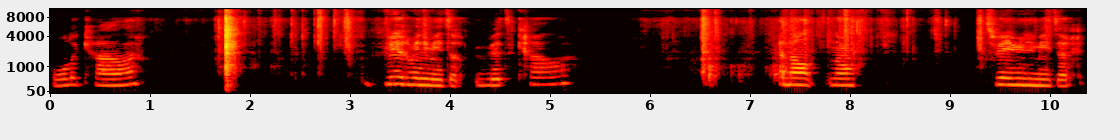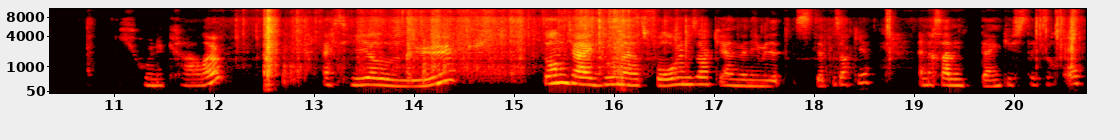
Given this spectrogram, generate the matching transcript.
rode kralen. 4 mm witte kralen. En dan nog 2 mm groene kralen. Echt heel leuk. Dan ga ik doen naar het volgende zakje en we nemen dit stippenzakje. En er staat een thank you sticker op.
